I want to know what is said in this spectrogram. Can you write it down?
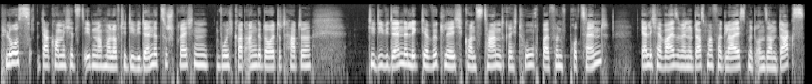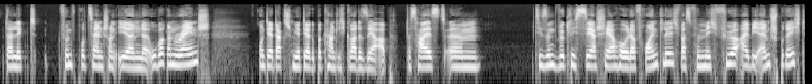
Plus, da komme ich jetzt eben nochmal auf die Dividende zu sprechen, wo ich gerade angedeutet hatte. Die Dividende liegt ja wirklich konstant recht hoch bei fünf Prozent. Ehrlicherweise, wenn du das mal vergleichst mit unserem DAX, da liegt fünf Prozent schon eher in der oberen Range. Und der DAX schmiert ja bekanntlich gerade sehr ab. Das heißt, ähm, sie sind wirklich sehr shareholderfreundlich, was für mich für IBM spricht,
